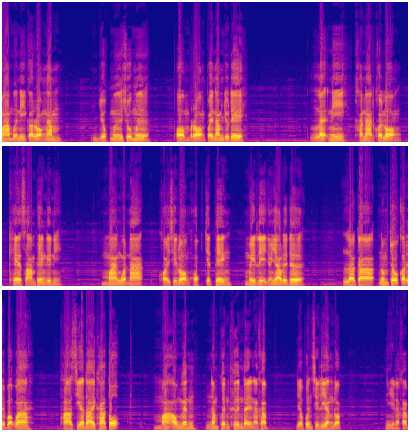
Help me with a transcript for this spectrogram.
มาเมื่อนี้ก็ร้องนํยกมือชูมือ พร้อมร้องไปนำอยู่เด้ และนี่ขนาดคอยร้อง แค่สามเพลงเด้นี่ มางวดนาคอยสิร้องหกเจ็ดเพลงเมเล่ยาวๆเลยเด้อแล้วก็นุ่มโจก็ได้บอกว่า ถ้าเสียดายค่าโต๊ะมาเอาเงินน้ำเพิ่นขึ้นได้นะครับ เดี๋ยวเพิ่นสิเลี้ยงดอก นี่แหละครับ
